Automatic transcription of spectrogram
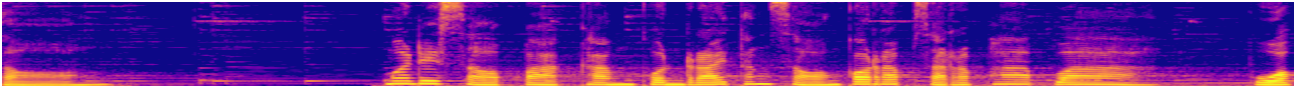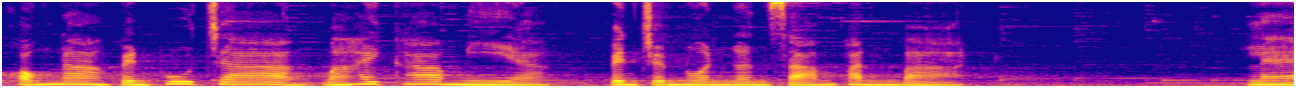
สอง เมื่อได้สอบปากคำคนร้ายทั้งสองก็รับสารภาพว่า ผัวของนางเป็นผู้จ้างมาให้ค่าเมียเป็นจำนวนเงินสามพันบาท และ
